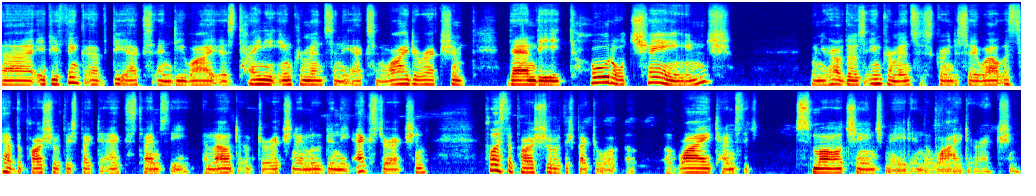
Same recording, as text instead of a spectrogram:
Uh, if you think of dx and dy as tiny increments in the x and y direction, then the total change when you have those increments is going to say, well, let's have the partial with respect to x times the amount of direction I moved in the x direction plus the partial with respect to y times the small change made in the y direction.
